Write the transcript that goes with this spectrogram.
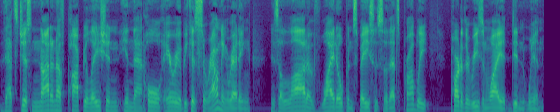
that's just not enough population in that whole area because surrounding Redding is a lot of wide open spaces. So that's probably part of the reason why it didn't win.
